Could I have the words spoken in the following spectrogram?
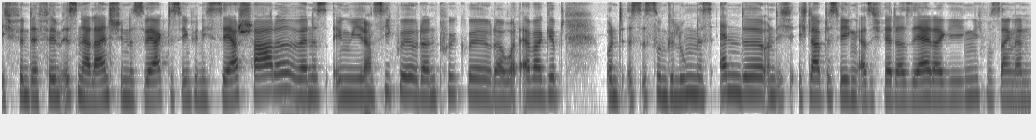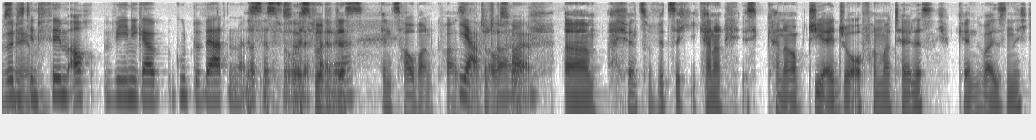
ich finde, der Film ist ein alleinstehendes Werk, deswegen finde ich es sehr schade, wenn es irgendwie Ja. ein Sequel oder ein Prequel oder whatever gibt. Und es ist so ein gelungenes Ende. Und ich, ich glaube deswegen, also ich wäre da sehr dagegen. Ich muss sagen, dann würde ich den Film auch weniger gut bewerten, wenn das Es, jetzt ist, so es würde Fall wäre. das entzaubern quasi. Ja, total. so. Ähm, ich fände es so witzig. Ich kann auch, ich kann auch, ob G.I. Joe auch von Mattel ist. Ich kenn, weiß es nicht.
